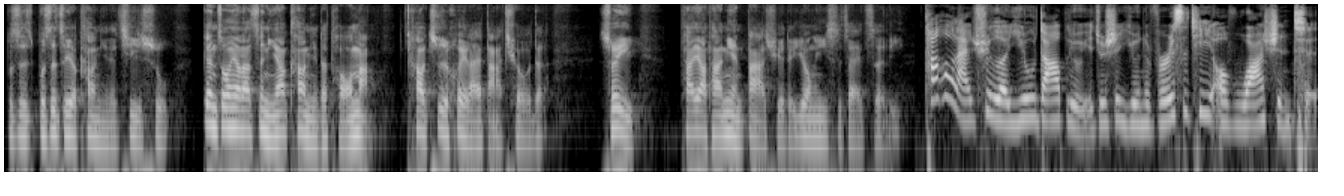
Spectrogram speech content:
不是不是只有靠你的技术，更重要的是你要靠你的头脑、靠智慧来打球的。所以他要他念大学的用意是在这里。来去了 UW，也就是 University of Washington，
